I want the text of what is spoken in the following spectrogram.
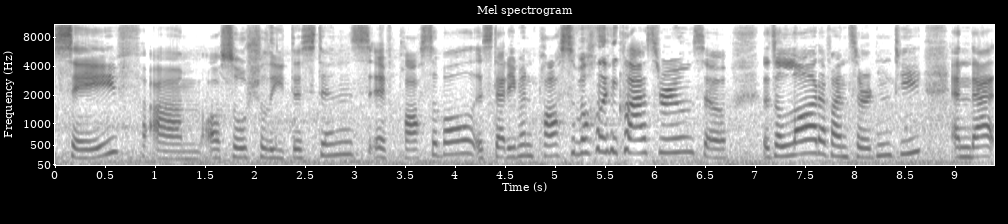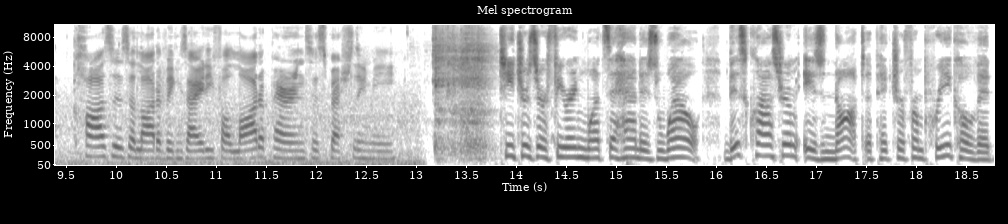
safe um, or socially distanced if possible. Is that even possible in classrooms? So there's a lot of uncertainty, and that causes a lot of anxiety for a lot of parents, especially me. Teachers are fearing what's ahead as well. This classroom is not a picture from pre COVID.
